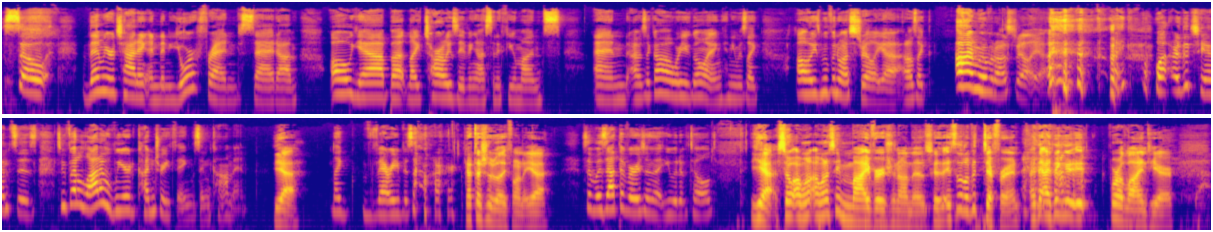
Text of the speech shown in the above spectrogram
so then we were chatting, and then your friend said, um, "Oh yeah, but like Charlie's leaving us in a few months." And I was like, "Oh, where are you going?" And he was like, "Oh, he's moving to Australia." And I was like, "I'm moving to Australia." like, what are the chances? So we've got a lot of weird country things in common. yeah. Like very bizarre. That's actually really funny. Yeah. So was that the version that you would have told? Yeah, so I want I want to say my version on this because it's a little bit different. I, th- I think it, it, we're aligned here,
